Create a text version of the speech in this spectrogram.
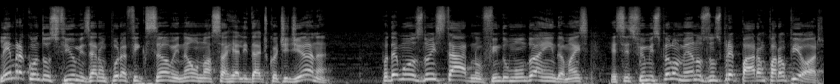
lembra quando os filmes eram pura ficção e não nossa realidade cotidiana? Podemos não estar no fim do mundo ainda, mas esses filmes pelo menos nos preparam para o pior.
